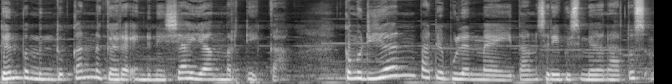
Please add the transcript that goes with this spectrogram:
dan pembentukan negara Indonesia yang merdeka. Kemudian pada bulan Mei tahun 1945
